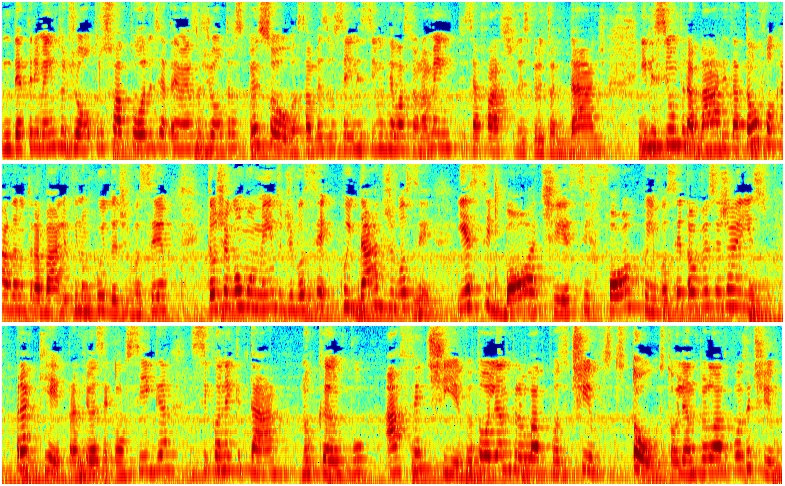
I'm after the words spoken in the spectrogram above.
em detrimento de outros fatores e até mesmo de outras pessoas. Talvez você inicie um relacionamento que se afaste da espiritualidade, inicie um trabalho e está tão focada no trabalho que não cuida de você. Então chegou o momento de você cuidar de você. E esse bote, esse foco em você, talvez seja isso para quê? Para que você consiga se conectar no campo afetivo. Eu estou olhando pelo lado positivo? Estou, estou olhando pelo lado positivo.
